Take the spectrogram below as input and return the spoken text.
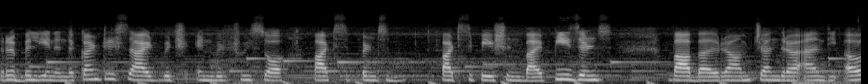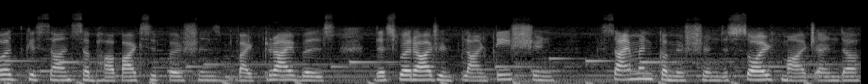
rebellion in the countryside, which in which we saw participants participation by peasants, Baba Ramchandra and the Awadh Kisan Sabha participations by tribals, the Swaraj and plantation, Simon Commission, the Salt March, and the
